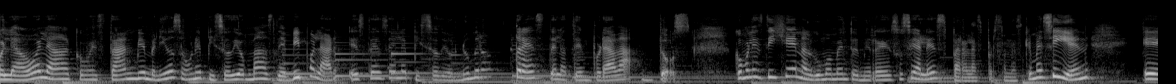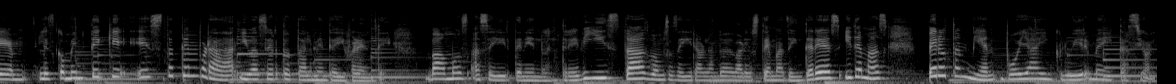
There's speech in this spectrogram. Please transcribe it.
Hola, hola, ¿cómo están? Bienvenidos a un episodio más de Bipolar. Este es el episodio número 3 de la temporada 2. Como les dije en algún momento en mis redes sociales, para las personas que me siguen, Em, les comenté que esta temporada iba a ser totalmente diferente. Vamos a seguir teniendo entrevistas, vamos a seguir hablando de varios temas de interés y demás, pero también voy a incluir meditación.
